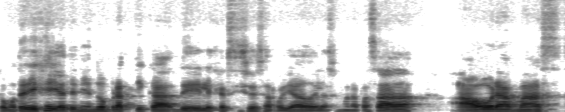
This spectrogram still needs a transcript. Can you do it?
Como te dije, ya teniendo práctica del ejercicio desarrollado de la semana pasada, ahora más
